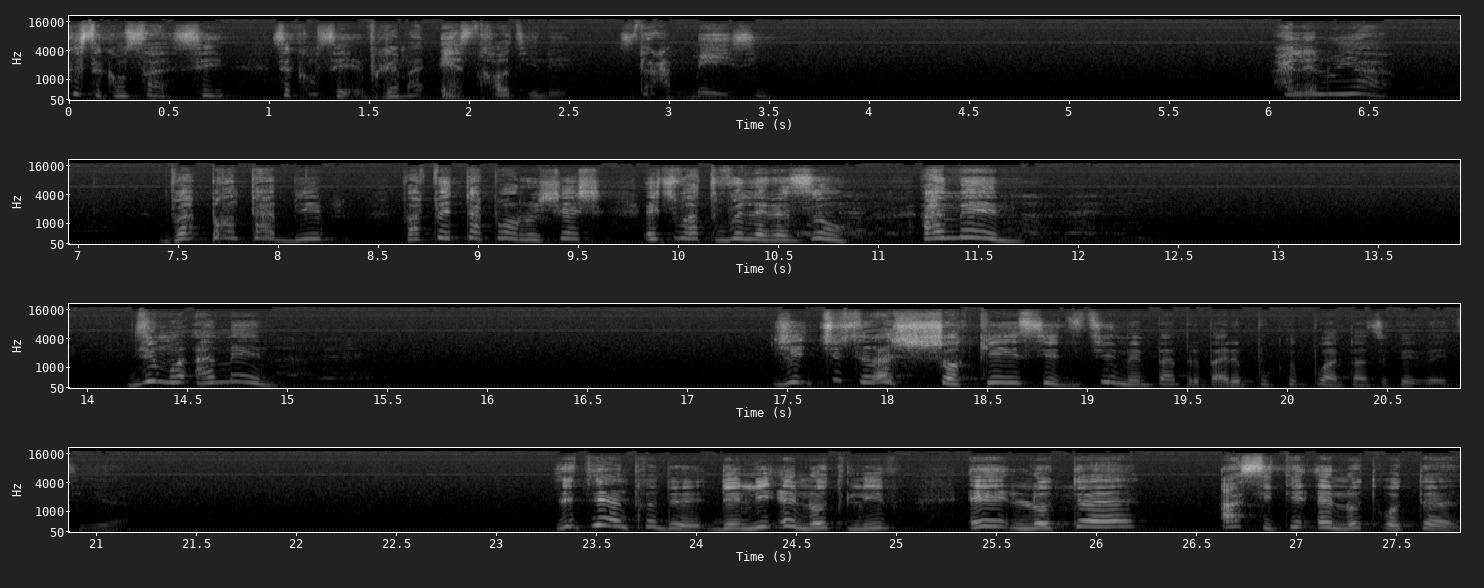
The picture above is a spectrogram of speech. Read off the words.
que c'est comme ça? C'est comme c'est vraiment extraordinaire. C'est amazing. Alléluia. Va prendre ta Bible, va faire ta propre recherche et tu vas trouver les raisons. Amen. Dis-moi Amen. tu seras choqué si tu n'es même pas préparé pour, pour, entendre ce que je vais dire. J'étais en train de, lire un autre livre et l'auteur a cité un autre auteur.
